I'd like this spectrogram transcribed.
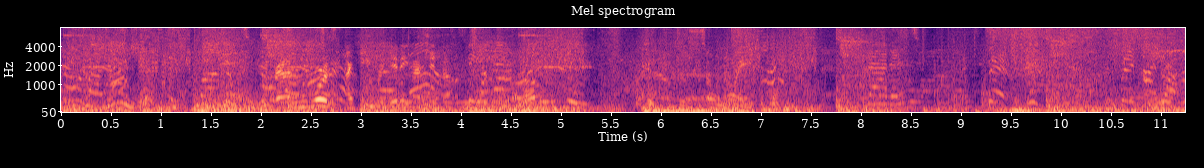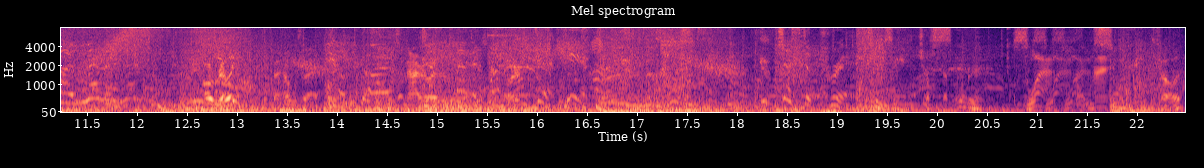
How about Alto? Want it? That doesn't work. I keep forgetting that shit doesn't work. so annoying. That it? I got my lemon. Oh really? What the hell was that? Feel? I did not realize this was using work. Here. I'm. Just a prick. Just a bit. Slap. Solid.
